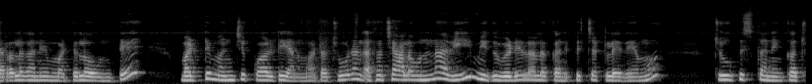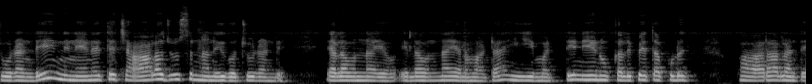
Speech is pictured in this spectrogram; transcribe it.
ఎర్రలు కానీ మట్టిలో ఉంటే మట్టి మంచి క్వాలిటీ అనమాట చూడండి అసలు చాలా ఉన్నవి మీకు వీడియోలలో కనిపించట్లేదేమో. చూపిస్తాను ఇంకా చూడండి. నేనైతే చాలా చూస్తున్నాను ఇగో చూడండి. ఎలా ఉన్నాయో ఇలా ఉన్నాయి అనమాట ఈ మట్టి నేను కలిపేటప్పుడు పారాలంటే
